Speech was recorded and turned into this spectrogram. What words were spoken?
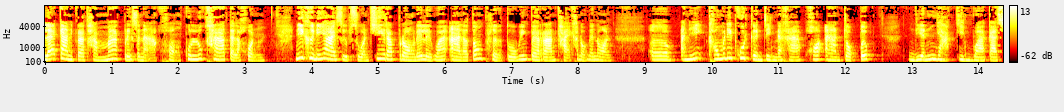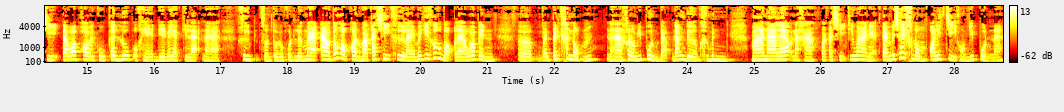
และการกระทำมากปริศนาของคุณลูกค้าแต่ละคน นี่คือนิยายสืบสวนที่รับรองได้เลยว่าอ่านแล้วต้องเผลอตัววิ่งไปร้านขายขนมแน่นอนเอออันนี้เขาไม่ได้พูดเกินจริงนะคะ พออ่านจบปุ๊บ เดียนอยากกินวากาชิ แต่ว่าพอไป Google รูปโอเค เดียนไม่อยากกินแล้วนะคะคือส่วนตัวเป็นคนเรื่องมากอ้าวต้องบอกก่อนวากาชิคืออะไร เมื่อกี้เขาก็บอกแล้วว่าเป็นเออมันเป็นขนมนะคะขนมญี่ปุ่นแบบดั้งเดิม คือมันมานานแล้วนะคะวากาชิที่ว่าเนี่ยแต่ไม่ใช่ขนมออริจิของญี่ปุ่นนะ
